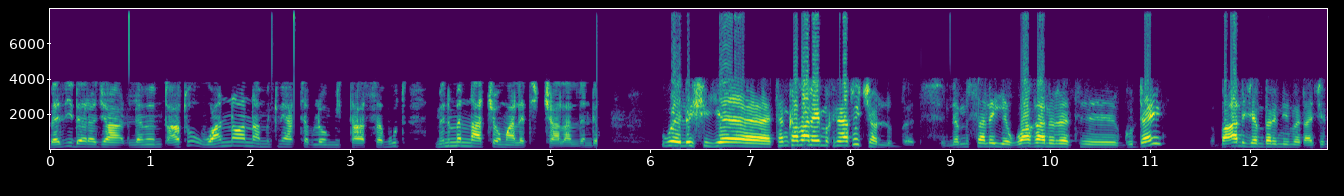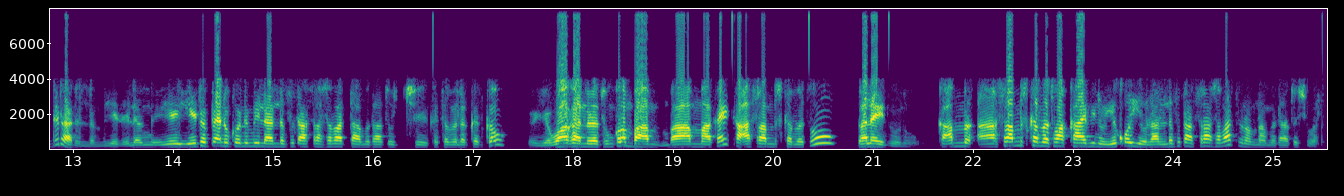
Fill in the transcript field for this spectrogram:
በዚህ ደረጃ ለመምጣቱ ዋና ዋና ምክንያት ተብለው የሚታሰቡት ምን ምን ናቸው ማለት ይቻላል? እንደ ወይ እሺ፣ የተንከባላይ ምክንያቶች አሉበት። ለምሳሌ የዋጋ ንረት ጉዳይ በአንድ ጀንበር የሚመጣ ችግር አይደለም። የኢትዮጵያን ኢኮኖሚ ላለፉት አስራ ሰባት ዓመታቶች ከተመለከትከው የዋጋ ንረቱ እንኳን በአማካይ ከአስራ አምስት ከመቶ በላይ ነው ከአስራ አምስት ከመቶ አካባቢ ነው የቆየው ላለፉት አስራ ሰባት ምናምን ዓመታቶች ማለት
